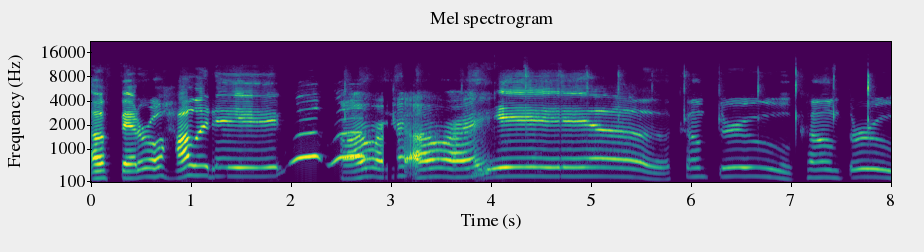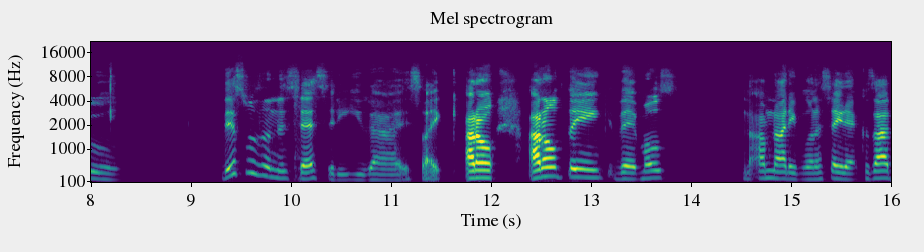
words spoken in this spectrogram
a federal holiday. Woo, woo. All right, all right. Yeah, come through, come through. This was a necessity, you guys. Like, I don't, I don't think that most. I'm not even going to say that because I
